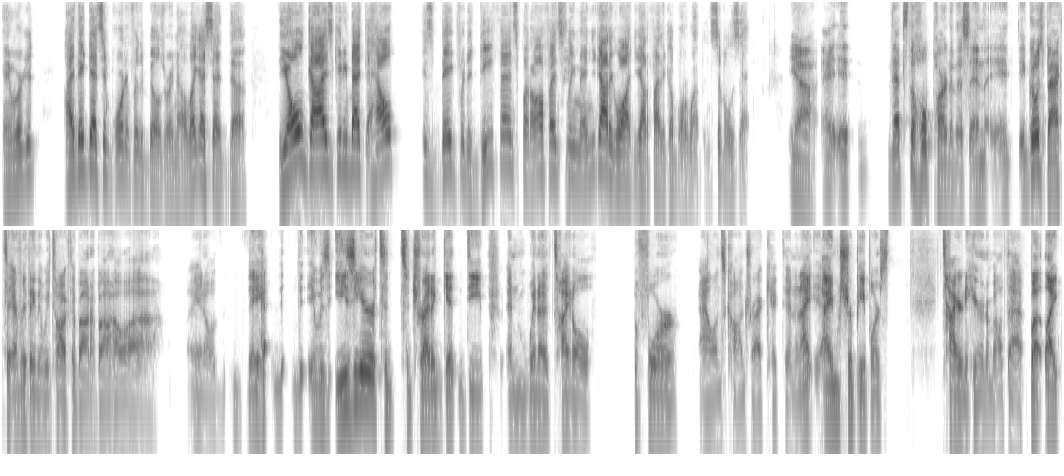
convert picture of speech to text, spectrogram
And we're good. I think that's important for the Bills right now. Like I said, the the old guys getting back to help is big for the defense, but mm. offensively, man, you got to go out. You got to find a couple more weapons. Simple as that. Yeah, it that's the whole part of this, and it, it goes back to everything that we talked about about how uh you know they it was easier to to try to get deep and win a title before Allen's contract kicked in, and I I'm sure people are tired of hearing about that, but like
